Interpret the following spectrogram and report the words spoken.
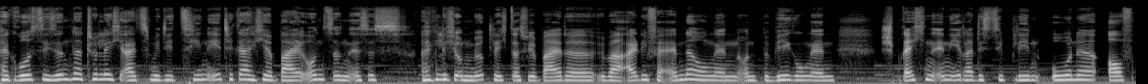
Herr Groß, Sie sind natürlich als Medizinethiker hier bei uns und es ist eigentlich unmöglich, dass wir beide über all die Veränderungen und Bewegungen sprechen in Ihrer Disziplin, ohne auf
